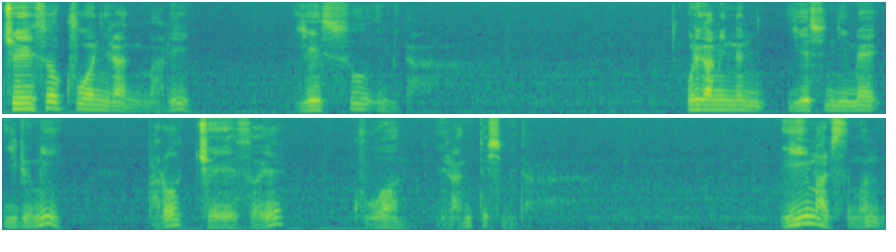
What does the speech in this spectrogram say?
죄에서 구원이란 말이 예수입니다. 우리가 믿는 예수님의 이름이 바로 죄에서의 구원이란 뜻입니다. 이 말씀은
